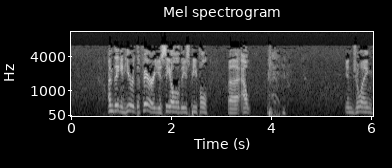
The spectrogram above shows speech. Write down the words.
I'm thinking here at the fair, you see all of these people uh, out enjoying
